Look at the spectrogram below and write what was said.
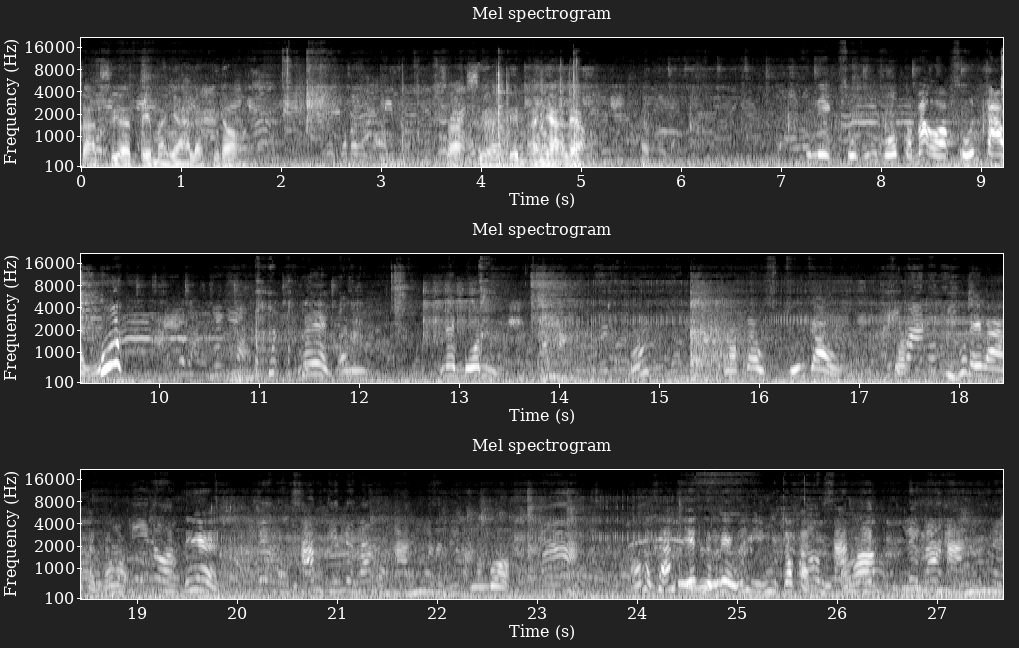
สาดเสื้อเต็มอัญญาแล้วพี่น้อง สาดเสื้อเต็มอัญญาแล้วครับเลขศูนย์หกกับมาออกศูนย์เก่าเลขอัน เลขบนฮะออกเก้าศูนย์เก่าผู้ใดว่ากันเขาบอกเนี่ยสามกินเลยร่างของหานี่มาสันดีหรอลองบอกเอาของสามเจ็ดหรือเลขผู้หญิงก็ขันสามกินเลขร่างหานี่แม่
